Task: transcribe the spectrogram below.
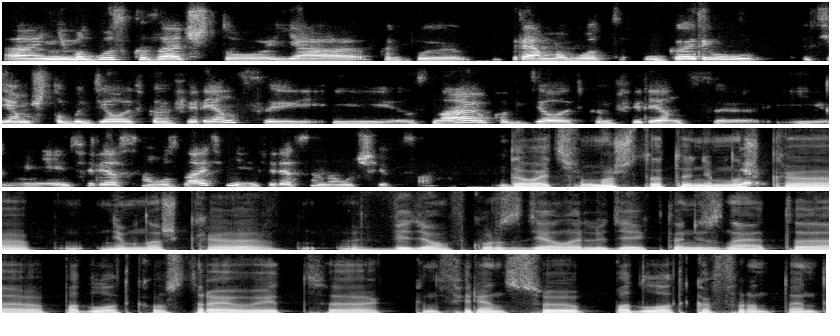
э, не могу сказать, что я как бы прямо вот горю тем, чтобы делать конференции, и знаю, как делать конференции, и мне интересно узнать, мне интересно научиться. Давайте, может, это немножко, немножко введем в курс дела людей, кто не знает. э, Подлодка устраивает э, конференцию «Подлодка Frontend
